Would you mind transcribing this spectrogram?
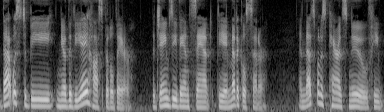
that was to be near the VA hospital there, the James E. Van Zandt VA Medical Center. And that's when his parents knew if he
